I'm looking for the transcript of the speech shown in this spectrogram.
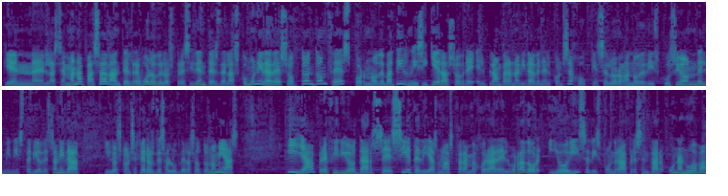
quien eh, la semana pasada, ante el revuelo de los presidentes de las comunidades, optó entonces por no debatir ni siquiera sobre el plan para Navidad en el Consejo, que es el órgano de discusión del Ministerio de Sanidad y los consejeros de salud de las autonomías. Y ya prefirió darse siete días más para mejorar el borrador y hoy se dispondrá a presentar una nueva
